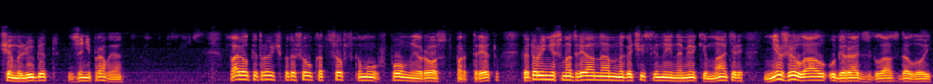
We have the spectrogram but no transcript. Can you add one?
чем любят за неправое. Павел Петрович подошел к отцовскому в полный рост портрету, который, несмотря на многочисленные намеки матери, не желал убирать с глаз долой.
